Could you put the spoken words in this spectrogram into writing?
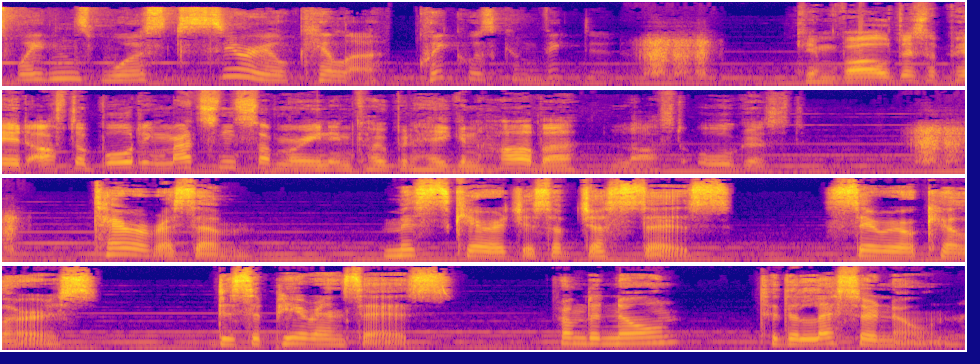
Sweden's worst serial killer. Quick was convicted. Kim Wall disappeared after boarding Madsen's submarine in Copenhagen harbour last August. terrorism, miscarriages of justice, serial killers, disappearances. From the known to the lesser known,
